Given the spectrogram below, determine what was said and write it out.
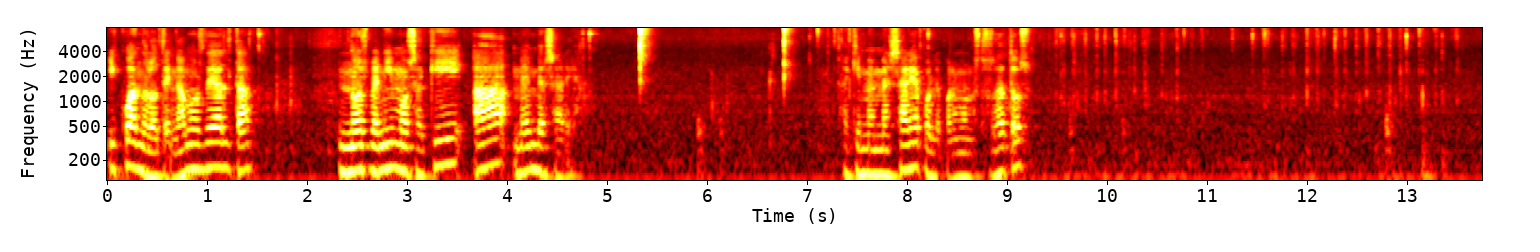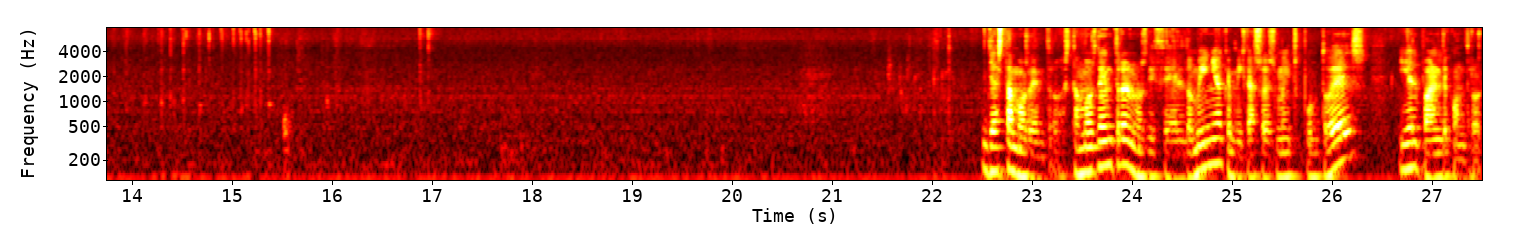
y cuando lo tengamos de alta nos venimos aquí a Members Area. Aquí en Members Area pues le ponemos nuestros datos ya estamos dentro. Estamos dentro y nos dice el dominio, que en mi caso es mitch.es, y el panel de control.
